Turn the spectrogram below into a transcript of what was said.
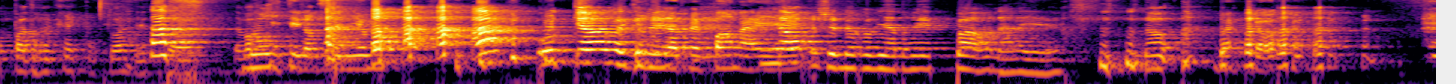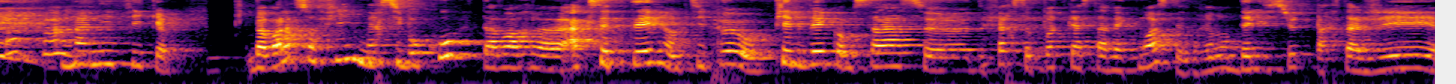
Donc pas de regret pour toi d'être, euh, d'avoir quitté l'enseignement? Aucun Tu ne regret. reviendrais pas en arrière? Non, je ne reviendrai pas en arrière. Non. D'accord. Magnifique. Ben voilà Sophie, merci beaucoup d'avoir euh, accepté un petit peu au pied levé comme ça de faire ce podcast avec moi. C'était vraiment délicieux de partager,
